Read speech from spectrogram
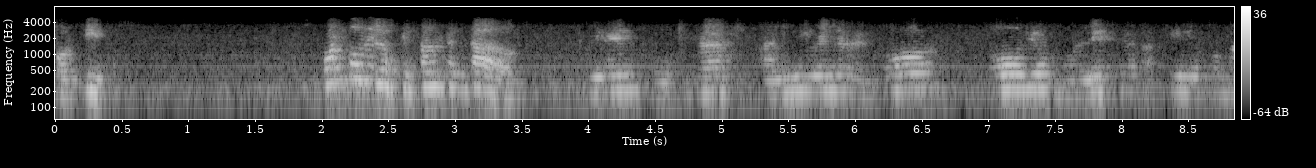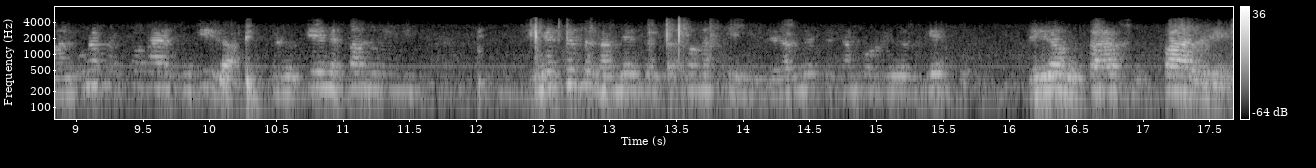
por ti. ¿Cuántos de los que están sentados tienen quizás algún nivel de rencor, odio, molestia, fastidio con alguna persona de su vida, pero siguen estando en el? En este entrenamiento hay personas que literalmente se han corrido el riesgo de ir a buscar a sus padres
